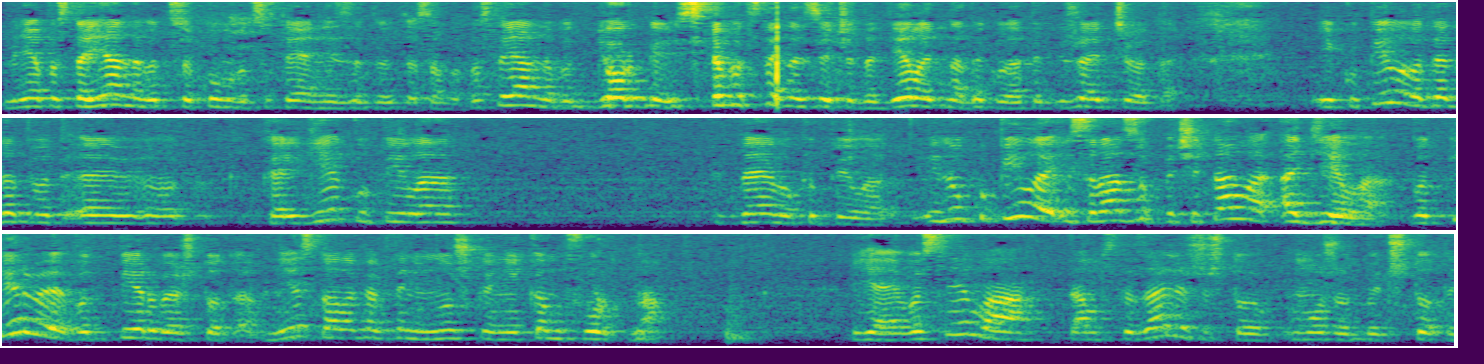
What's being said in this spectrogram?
Меня постоянно вот в таком вот состоянии, это самое, постоянно вот дергаюсь, я постоянно все что-то делать надо, куда-то бежать, что-то. И купила вот этот вот, э, колье купила, когда я его купила. И ну купила и сразу почитала, одела. Вот первое, вот первое что-то, мне стало как-то немножко некомфортно. Я его сняла, там сказали же, что может быть что-то.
